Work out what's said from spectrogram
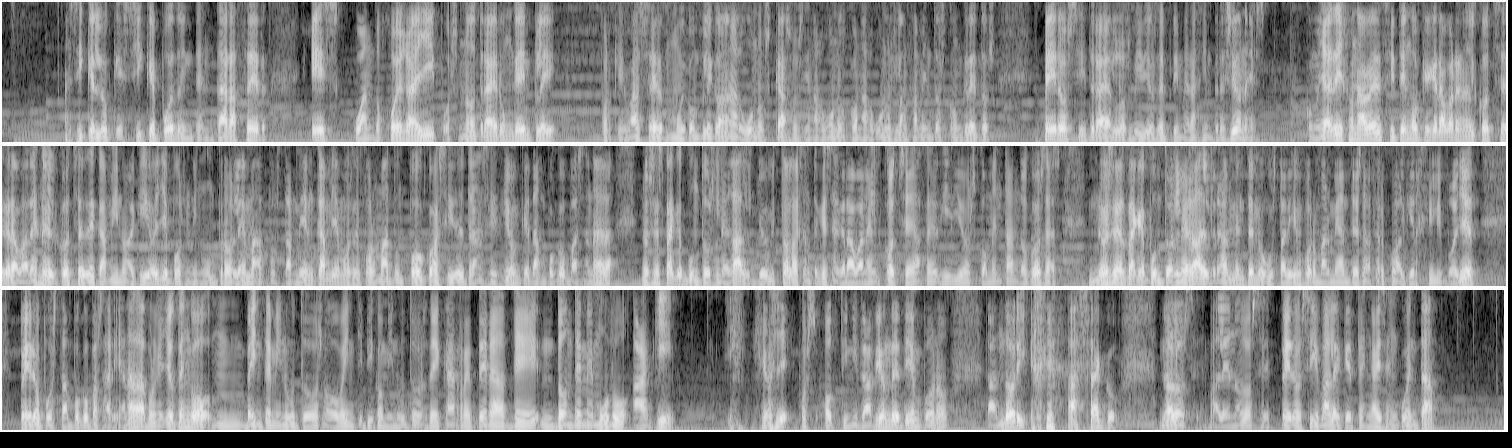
Así que lo que sí que puedo intentar hacer es cuando juegue allí, pues no traer un gameplay, porque va a ser muy complicado en algunos casos y en algunos, con algunos lanzamientos concretos, pero sí traer los vídeos de primeras impresiones. Como ya dije una vez, si tengo que grabar en el coche, grabaré en el coche de camino aquí. Oye, pues ningún problema. Pues también cambiamos de formato un poco así de transición, que tampoco pasa nada. No sé hasta qué punto es legal. Yo he visto a la gente que se graba en el coche, hace vídeos comentando cosas. No sé hasta qué punto es legal. Realmente me gustaría informarme antes de hacer cualquier gilipollez. Pero pues tampoco pasaría nada, porque yo tengo 20 mm, minutos o 20 y pico minutos de carretera de donde me mudo aquí. Y, oye, pues optimización de tiempo, ¿no? Tandori, a saco. No lo sé, ¿vale? No lo sé. Pero sí, ¿vale? Que tengáis en cuenta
